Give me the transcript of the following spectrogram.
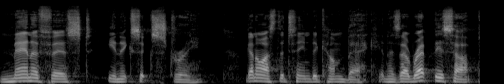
manifest in its extreme. I'm going to ask the team to come back. And as I wrap this up,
